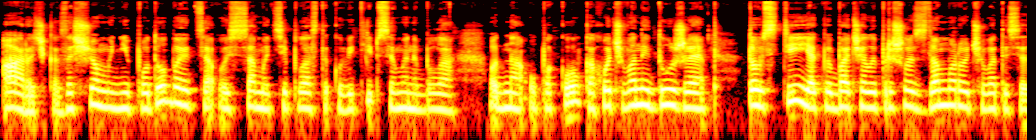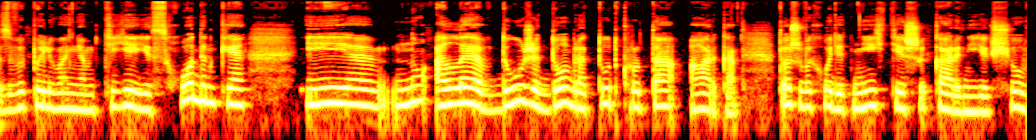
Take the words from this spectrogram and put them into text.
арочка. За що мені подобається, ось саме ці пластикові тіпси. У мене була одна упаковка, хоч вони дуже. Товсті, як ви бачили, прийшлось заморочуватися з випилюванням тієї сходинки. І, ну, але дуже добра тут крута арка. Тож виходять нігті шикарні, якщо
